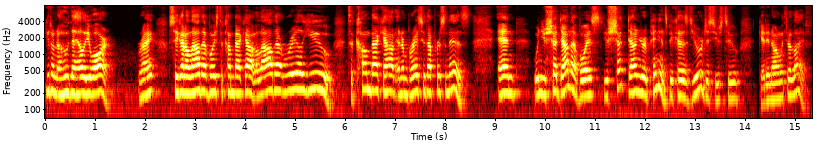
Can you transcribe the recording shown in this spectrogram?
you don't know who the hell you are, right? So you got to allow that voice to come back out. Allow that real you to come back out and embrace who that person is. And when you shut down that voice, you shut down your opinions because you were just used to getting on with your life.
